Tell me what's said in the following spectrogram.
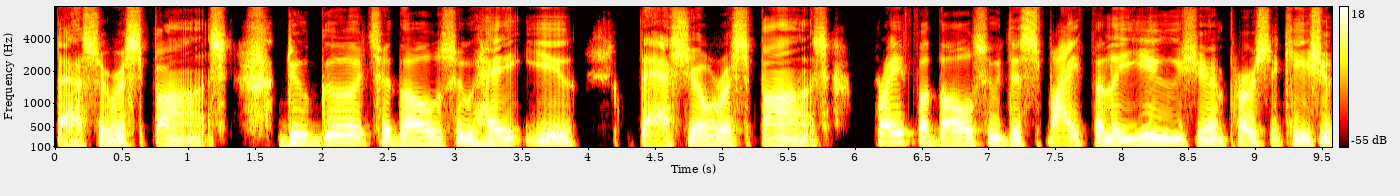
That's a response. Do good to those who hate you. That's your response. Pray for those who despitefully use you and persecute you.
